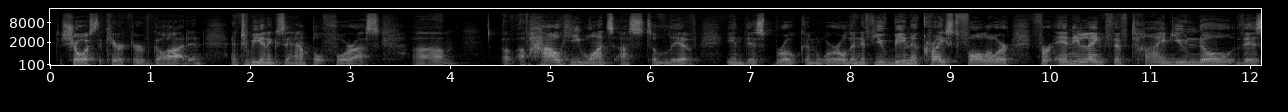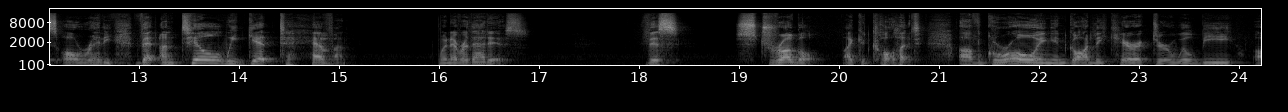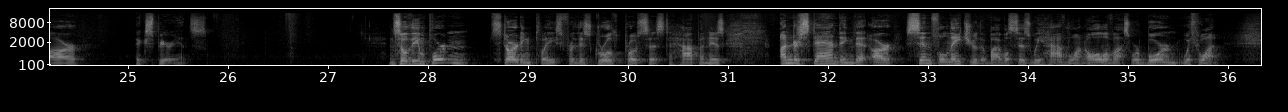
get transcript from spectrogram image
to show us the character of God and, and to be an example for us um, of, of how He wants us to live in this broken world. And if you've been a Christ follower for any length of time, you know this already that until we get to heaven, whenever that is, this struggle, I could call it, of growing in godly character will be our experience. And so the important starting place for this growth process to happen is understanding that our sinful nature, the Bible says we have one, all of us, we're born with one.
